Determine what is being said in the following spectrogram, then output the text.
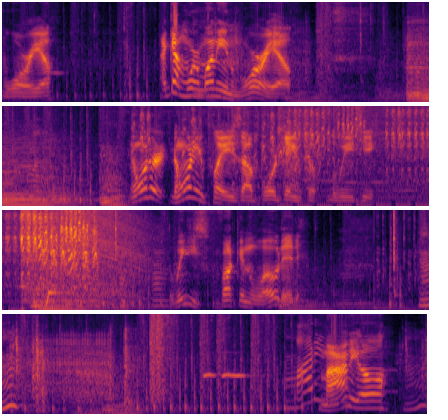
Wario. I got more money than Wario. No wonder, no wonder he plays uh, board games with Luigi. Luigi's fucking loaded. Mario. Mario. No,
